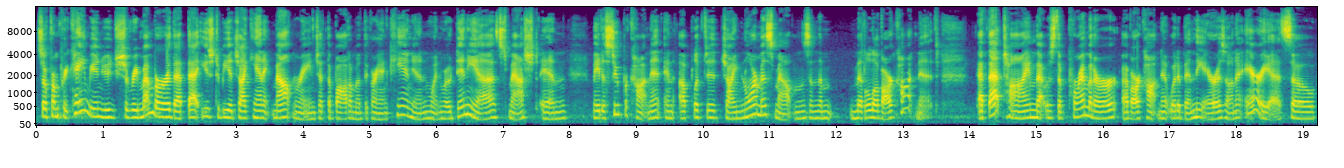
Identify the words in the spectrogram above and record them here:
So from Precambrian, you should remember that that used to be a gigantic mountain range at the bottom of the Grand Canyon when Rodinia smashed and made a supercontinent and uplifted ginormous mountains in the middle of our continent. At that time, that was the perimeter of our continent would have been the Arizona area. So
